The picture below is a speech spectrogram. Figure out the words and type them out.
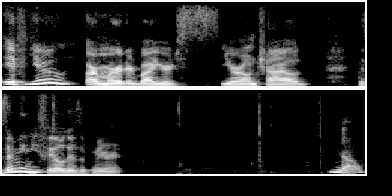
If you are murdered by your your own child, does that mean you failed as a parent? no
